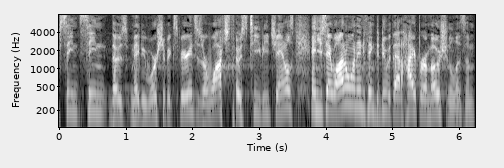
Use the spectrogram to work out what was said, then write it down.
seen, seen those maybe worship experiences or watched those TV channels. And you say, well, I don't want anything to do with that hyper emotionalism.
